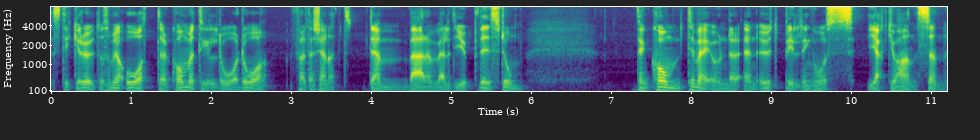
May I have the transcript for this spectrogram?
sticker ut och som jag återkommer till då och då för att jag känner att den bär en väldigt djup visdom. Den kom till mig under en utbildning hos Jack Johansen.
